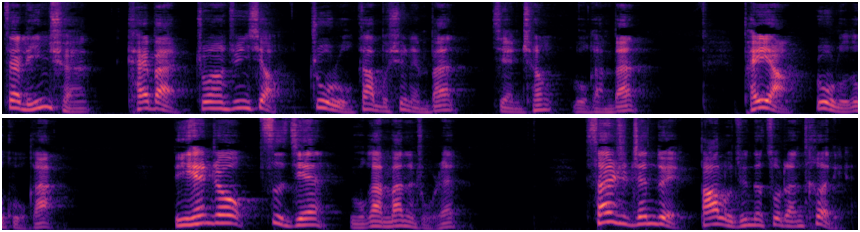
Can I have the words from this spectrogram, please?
在临泉开办中央军校驻鲁干部训练班，简称鲁干班，培养入鲁的骨干。李先洲自兼鲁干班的主任。三是针对八路军的作战特点，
